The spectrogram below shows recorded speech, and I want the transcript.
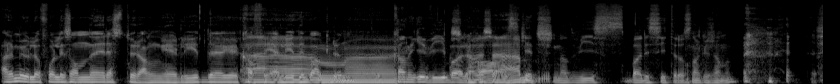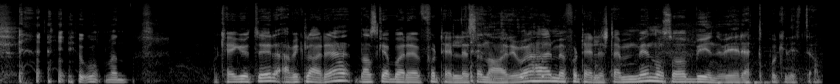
Er det mulig å få litt sånn restaurantlyd, eh, kafélyd i bakgrunnen? Um, Kan ikke vi bare ha sketsjen at vi bare sitter og snakker sammen? Jo, men Ok, gutter, er vi klare? Da skal jeg bare fortelle scenarioet her med fortellerstemmen min, og så begynner vi rett på Christian.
